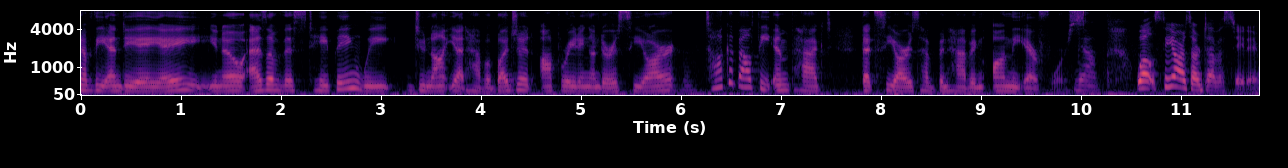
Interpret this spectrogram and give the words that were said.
of the NDAA, you know, as of this taping, we do not yet have a budget operating under a CR. Mm-hmm. Talk about the impact that CRs have been having on the Air Force. Yeah. Well, CRs are devastating.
